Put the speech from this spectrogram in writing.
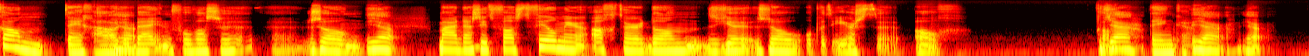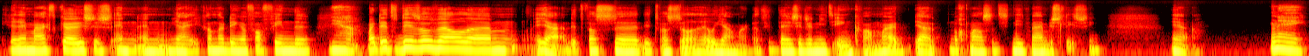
kan tegenhouden Ja. bij een volwassen eh, zoon. ja. Maar daar zit vast veel meer achter dan je zo op het eerste oog kan Ja. denken. Ja, ja. Iedereen maakt keuzes en, en ja, je kan er dingen van vinden. Ja. Maar dit, dit was wel, ehm, ja, dit was, eh, dit was wel heel jammer dat deze er niet in kwam. Maar ja, nogmaals, het is niet mijn beslissing. Ja, Nee,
